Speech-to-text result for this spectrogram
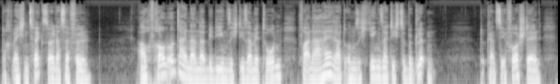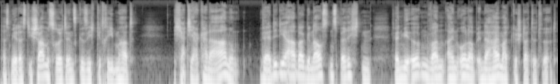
Doch welchen Zweck soll das erfüllen? Auch Frauen untereinander bedienen sich dieser Methoden vor einer Heirat, um sich gegenseitig zu beglücken. Du kannst dir vorstellen, dass mir das die Schamesröte ins Gesicht getrieben hat. Ich hatte ja keine Ahnung, werde dir aber genauestens berichten, wenn mir irgendwann ein Urlaub in der Heimat gestattet wird.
